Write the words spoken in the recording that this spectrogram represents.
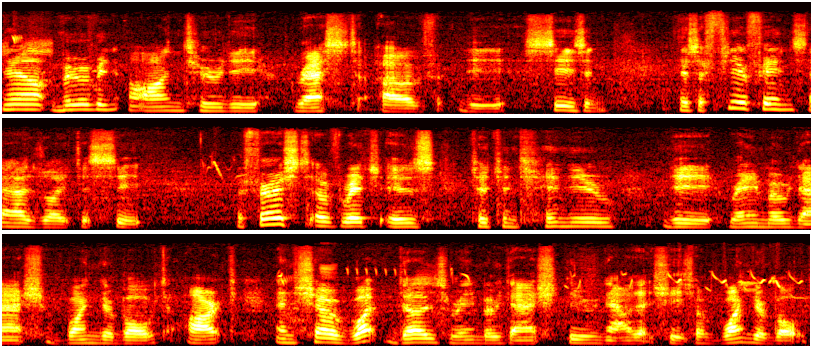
Now moving on to the rest of the season. There's a few things that I'd like to see. The first of which is to continue the Rainbow Dash Wonderbolt arc and show what does Rainbow Dash do now that she's a Wonderbolt.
